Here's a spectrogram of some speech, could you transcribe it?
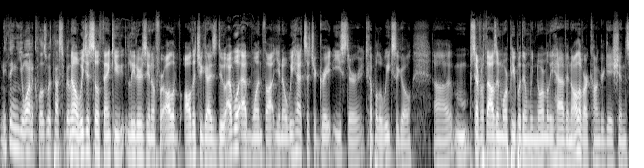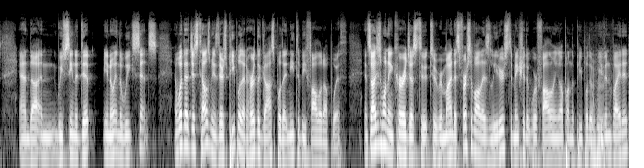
Anything you want to close with, Pastor Billy? No, we just so thank you, leaders, you know, for all of all that you guys do. I will add one thought. You know, we had such a great Easter a couple of weeks ago, uh, m- several thousand more people than we normally have in all of our congregations, and uh, and we've seen a dip, you know, in the weeks since. And what that just tells me is there's people that heard the gospel that need to be followed up with. And so I just want to encourage us to to remind us first of all as leaders to make sure that we're following up on the people that we've mm-hmm. invited,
